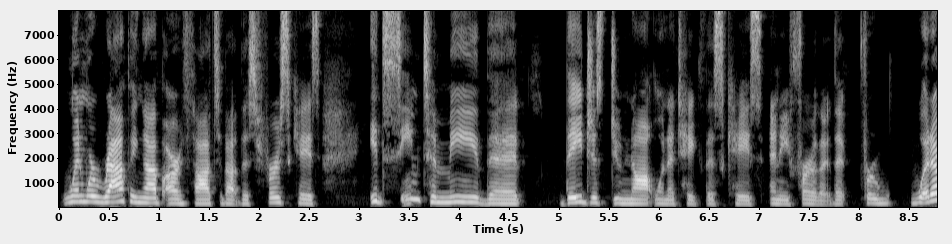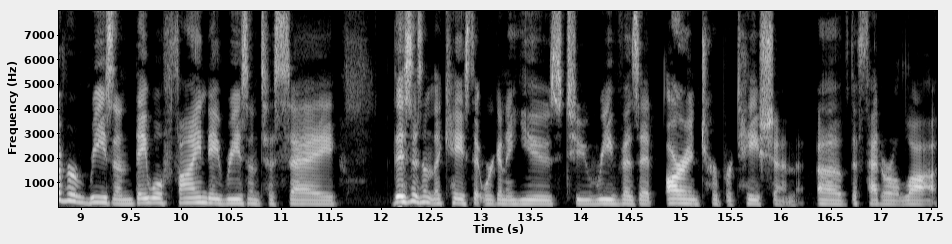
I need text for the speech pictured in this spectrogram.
when we're wrapping up our thoughts about this first case, it seemed to me that they just do not want to take this case any further. That for whatever reason, they will find a reason to say, this isn't the case that we're going to use to revisit our interpretation of the federal law.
